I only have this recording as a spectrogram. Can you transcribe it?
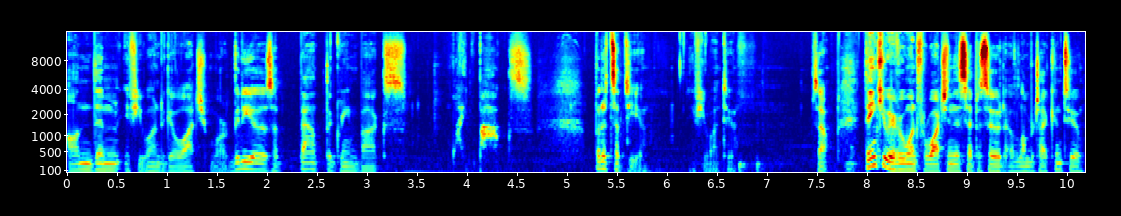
on them if you want to go watch more videos about the green box, white box. But it's up to you if you want to. So, thank you everyone for watching this episode of Lumber Tycoon 2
